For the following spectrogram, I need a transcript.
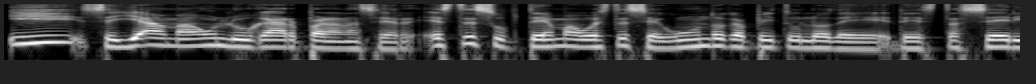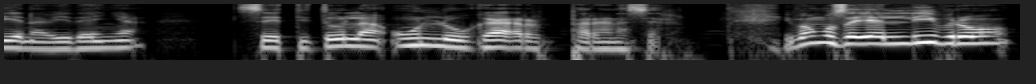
Y se llama Un lugar para nacer. Este subtema o este segundo capítulo de, de esta serie navideña se titula Un lugar para nacer. Y vamos allá al libro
